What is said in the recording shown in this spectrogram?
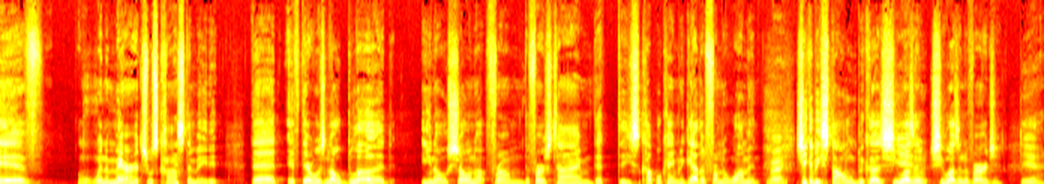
if when the marriage was consummated, that if there was no blood, you know, shown up from the first time that these couple came together from the woman, Right. She could be stoned because she Yeah. wasn't she wasn't a virgin. Yeah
